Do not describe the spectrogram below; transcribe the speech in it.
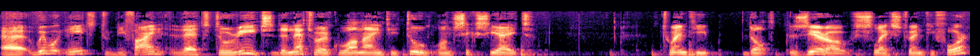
uh, we would need to define that to reach the network 192.168.20.0 slash 24,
